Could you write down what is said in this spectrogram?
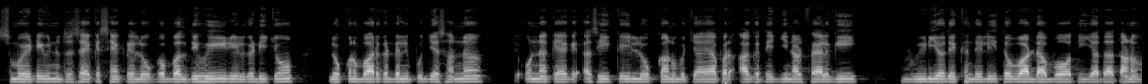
ਸਮੋਏ ਟੀਵੀ ਨੂੰ ਦੱਸਿਆ ਕਿ ਸੈਂਕੜੇ ਲੋਕ ਬਲਦੀ ਹੋਈ ਰੇਲ ਗੱਡੀ ਚੋਂ ਲੋਕਾਂ ਨੂੰ ਬਾਹਰ ਕੱਢਣ ਲਈ ਪੁੱਜੇ ਸਨ ਤੇ ਉਹਨਾਂ ਕਿਹਾ ਕਿ ਅਸੀਂ ਕਈ ਲੋਕਾਂ ਨੂੰ ਬਚਾਇਆ ਪਰ ਅੱਗ ਤੇਜ਼ੀ ਨਾਲ ਫੈਲ ਗਈ। ਵੀਡੀਓ ਦੇਖਣ ਦੇ ਲਈ ਤੁਹਾਡਾ ਬਹੁਤ ਹੀ ਜ਼ਿਆਦਾ ਧੰਨਵਾਦ।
